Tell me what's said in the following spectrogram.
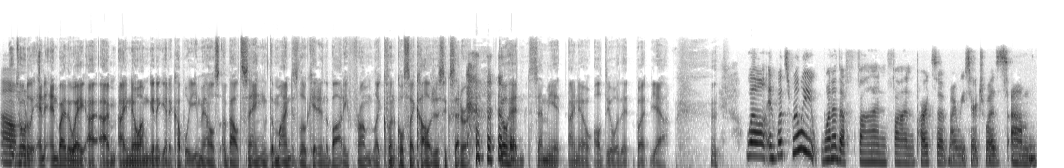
Oh, um, oh, totally. And and by the way, I I, I know I'm going to get a couple emails about saying the mind is located in the body from like clinical psychologists, et cetera. Go ahead, send me it. I know I'll deal with it. But yeah. well, and what's really one of the fun, fun parts of my research was um,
